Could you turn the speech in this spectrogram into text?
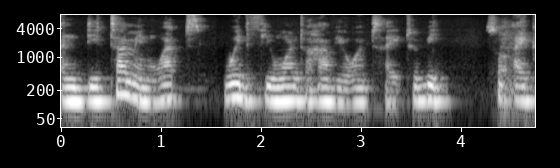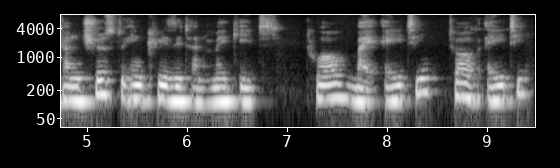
and determine what width you want to have your website to be. So I can choose to increase it and make it 12 by 80, 1280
